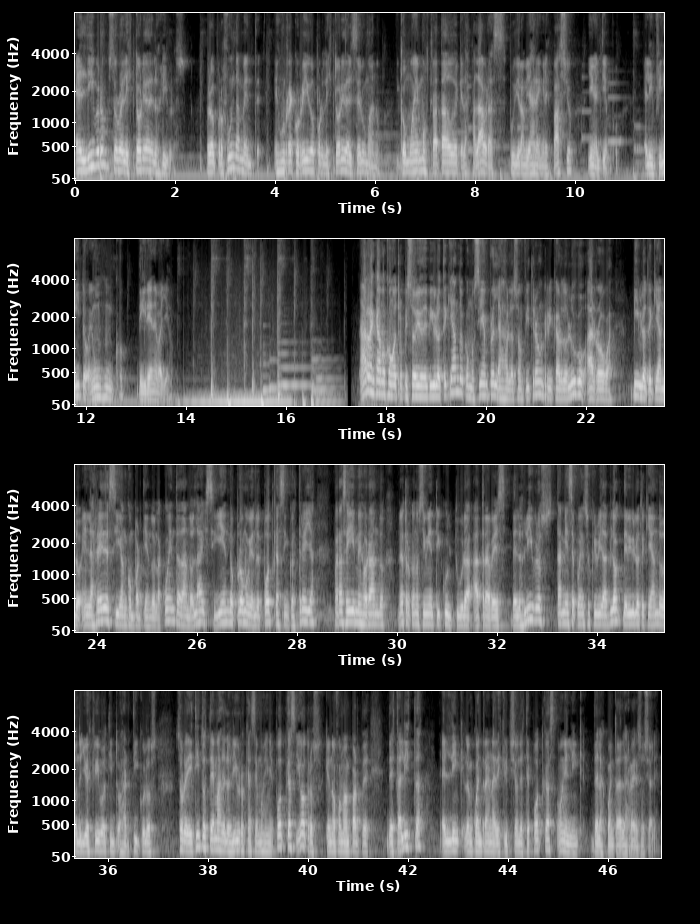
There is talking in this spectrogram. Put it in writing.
el libro sobre la historia de los libros, pero profundamente es un recorrido por la historia del ser humano y cómo hemos tratado de que las palabras pudieran viajar en el espacio y en el tiempo. El infinito en un junco de Irene Vallejo. Arrancamos con otro episodio de Bibliotequeando. Como siempre, les habla su anfitrión Ricardo Lugo, arroba bibliotequeando en las redes. Sigan compartiendo la cuenta, dando like, siguiendo, promoviendo el podcast 5 estrellas para seguir mejorando nuestro conocimiento y cultura a través de los libros. También se pueden suscribir al blog de Bibliotequeando, donde yo escribo distintos artículos sobre distintos temas de los libros que hacemos en el podcast y otros que no forman parte de esta lista. El link lo encuentran en la descripción de este podcast o en el link de las cuentas de las redes sociales.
